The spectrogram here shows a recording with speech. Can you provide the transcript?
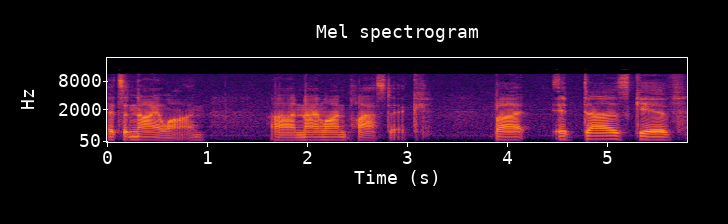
It's a nylon, uh, nylon plastic, but it does give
